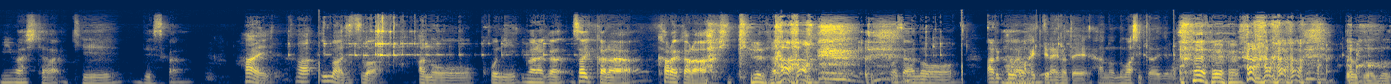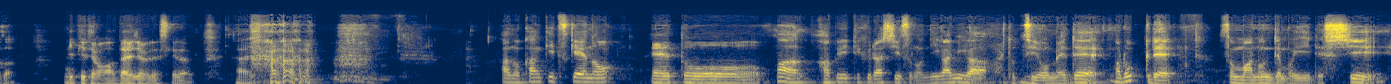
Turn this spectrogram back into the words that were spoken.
みました系ですか？はい。あ、今実は、あの、ここに。今なんか、さっきからカラカラ言ってるな。あの、アルコール入ってないので、はい、あの飲ませていただいてます。どうぞどうぞ。言ってても大丈夫ですけど。はい、あの、柑橘系の、えっ、ー、と、まあ、アペリティフらしいその苦味が割と強めで、うん、まあ、ロックでそのまま飲んでもいいですし、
